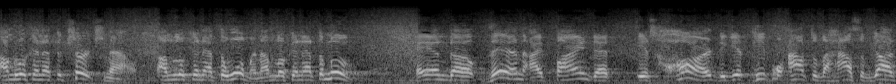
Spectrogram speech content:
I'm looking at the church now. I'm looking at the woman. I'm looking at the moon. And uh, then I find that it's hard to get people out to the house of God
